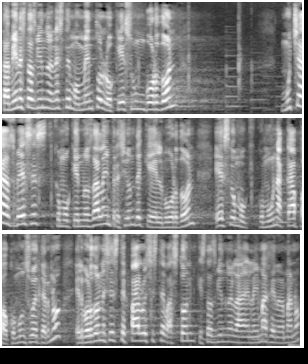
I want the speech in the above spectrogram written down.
También estás viendo en este momento lo que es un bordón. Muchas veces como que nos da la impresión de que el bordón es como, como una capa o como un suéter, ¿no? El bordón es este palo, es este bastón que estás viendo en la, en la imagen, hermano,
